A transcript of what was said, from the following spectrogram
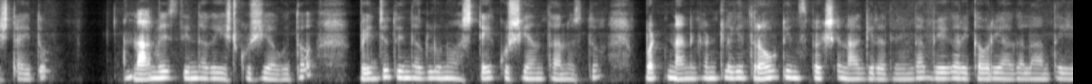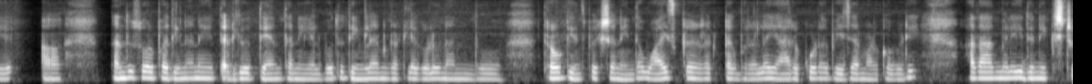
ಇಷ್ಟ ಆಯಿತು. ನಾನ್ ವೆಜ್ ತಿಂದಾಗ ಎಷ್ಟು ಖುಷಿ ಆಗುತ್ತೋ ವೆಜ್ಜು ತಿಂದಾಗ್ಲೂ ಅಷ್ಟೇ ಖುಷಿ ಅಂತ ಅನ್ನಿಸ್ತು. ಬಟ್ ನನ್ನ ಗಂಟ್ಲಿಗೆ ಥ್ರೌಟ್ ಇನ್ಸ್ಪೆಕ್ಷನ್ ಆಗಿರೋದ್ರಿಂದ ಬೇಗ ರಿಕವರಿ ಆಗಲ್ಲ ಅಂತ ನಂದು ಸ್ವಲ್ಪ ದಿನವೇ ತಡೆಯುತ್ತೆ ಅಂತಲೇ ಹೇಳ್ಬೋದು. ತಿಂಗಳಾನುಗಟ್ಲೆಗಳು ನಂದು ಥ್ರೌಟ್ ಇನ್ಸ್ಪೆಕ್ಷನಿಂದ ವಾಯ್ಸ್ ಕರೆಕ್ಟಾಗಿ ಬರೋಲ್ಲ, ಯಾರು ಕೂಡ ಬೇಜಾರು ಮಾಡ್ಕೋಬೇಡಿ. ಅದಾದಮೇಲೆ ಇದು ನೆಕ್ಸ್ಟ್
